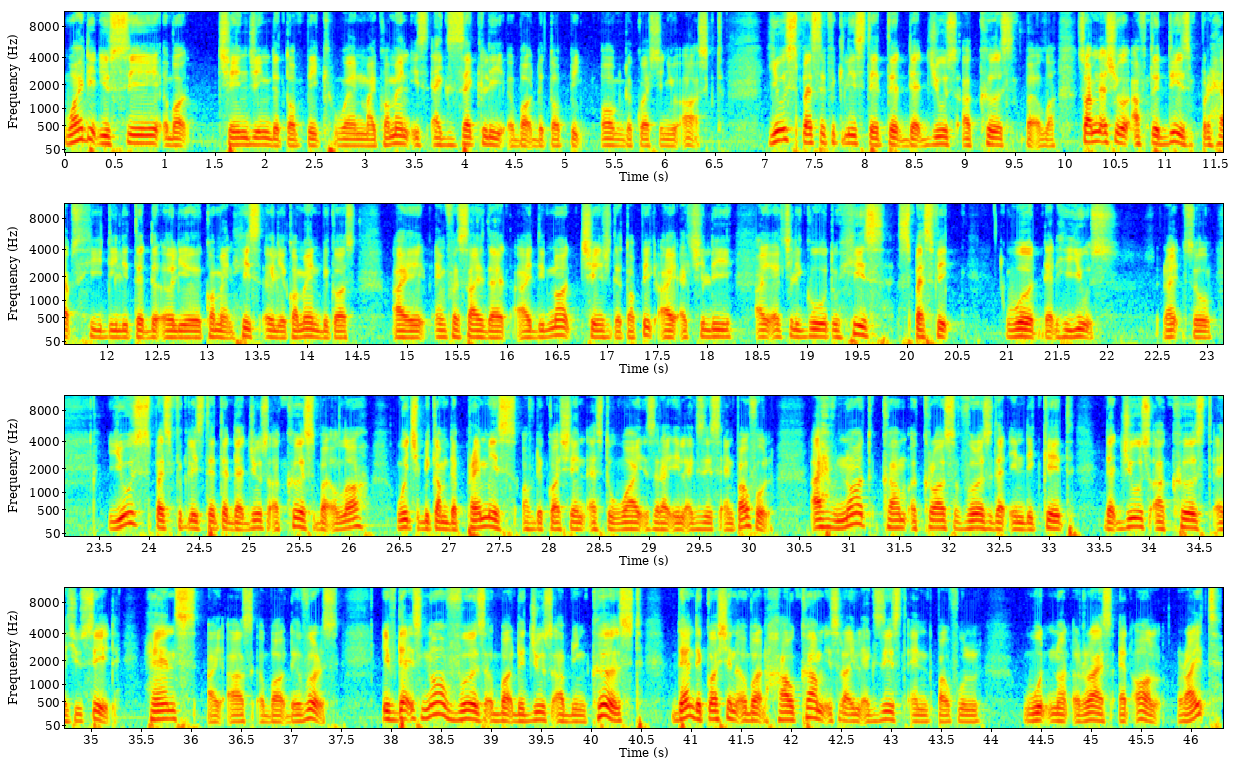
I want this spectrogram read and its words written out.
Why did you say about changing the topic when my comment is exactly about the topic or the question you asked? you specifically stated that Jews are cursed by Allah. So I'm not sure after this, perhaps he deleted the earlier comment, his earlier comment, because I emphasized that I did not change the topic. I actually, I actually go to his specific word that he used, right? So you specifically stated that Jews are cursed by Allah, which become the premise of the question as to why Israel exists and powerful. I have not come across verse that indicate that Jews are cursed as you said. Hence, I ask about the verse. If there is no verse about the Jews are being cursed, then the question about how come Israel exists and powerful would not arise at all, right?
